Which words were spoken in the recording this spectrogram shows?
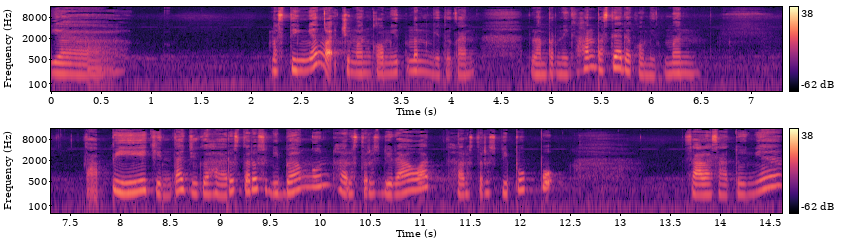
ya mestinya nggak cuman komitmen gitu kan. Dalam pernikahan pasti ada komitmen. Tapi cinta juga harus terus dibangun harus terus dirawat harus terus dipupuk. Salah satunya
